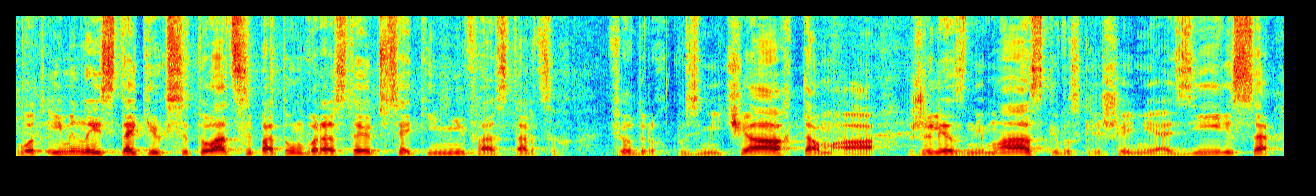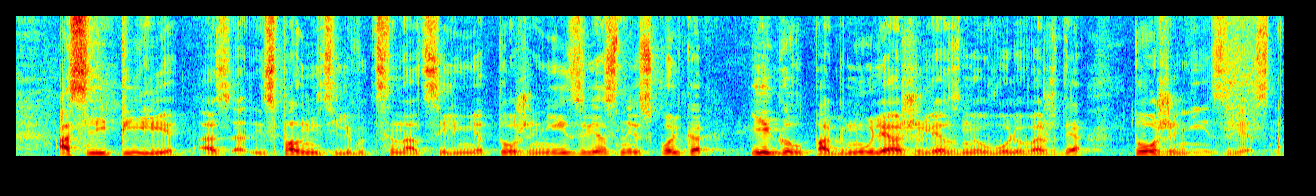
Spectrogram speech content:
Вот именно из таких ситуаций потом вырастают всякие мифы о старцах Федорах Кузьмичах, там, о железной маске, воскрешении Азириса. Ослепили исполнители вакцинации или нет, тоже неизвестно. И сколько игл погнули о железную волю вождя, тоже неизвестно.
